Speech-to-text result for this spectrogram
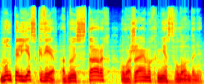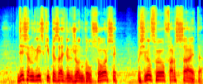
Монпелье-сквер, одно из старых, уважаемых мест в Лондоне. Здесь английский писатель Джон Голсуорси поселил своего Форсайта,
